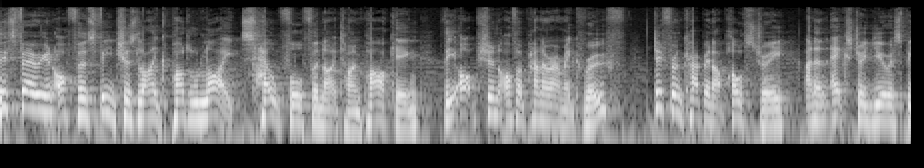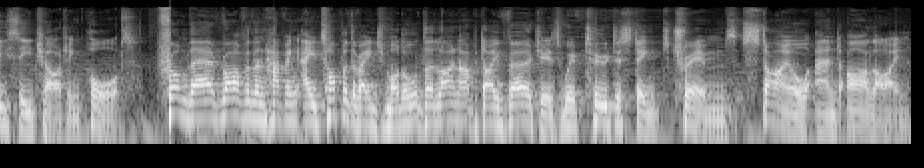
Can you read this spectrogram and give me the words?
This variant offers features like puddle lights, helpful for nighttime parking, the option of a panoramic roof, different cabin upholstery, and an extra USB-C charging port. From there, rather than having a top of the range model, the lineup diverges with two distinct trims, Style and R-Line.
